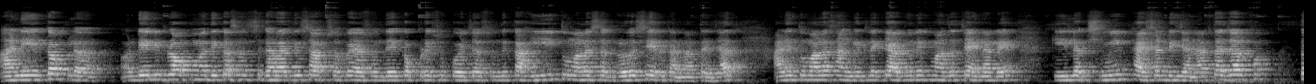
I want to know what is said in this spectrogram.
आणि कपलं डेली ब्लॉगमध्ये कसं घरातली साफसफाई असून दे कपडे सुकवायचे असून दे काहीही तुम्हाला सगळं शेअर करणार त्याच्यात. आणि तुम्हाला सांगितलं की अजून एक माझं चॅनल आहे की लक्ष्मी फॅशन डिझायनर त्याच्यावर फक्त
